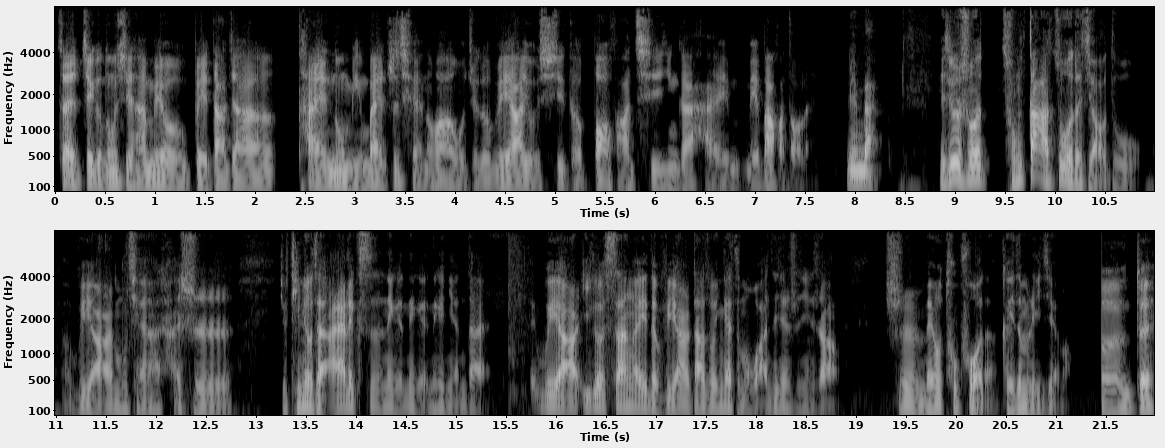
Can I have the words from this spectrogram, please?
在这个东西还没有被大家太弄明白之前的话，我觉得 VR 游戏的爆发期应该还没办法到来。明白。也就是说，从大作的角度，VR 目前还是就停留在 Alex 的那个、那个、那个年代。VR 一个三 A 的 VR 大作应该怎么玩这件事情上是没有突破的，可以这么理解吗？呃，对，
